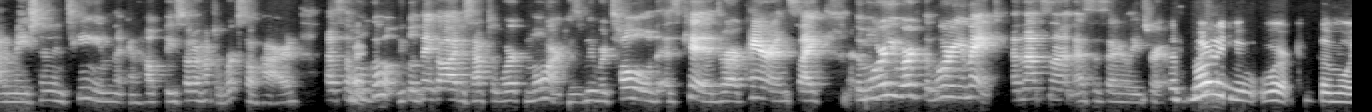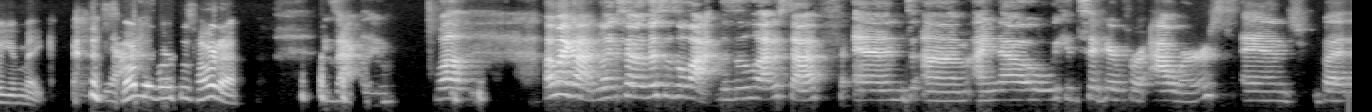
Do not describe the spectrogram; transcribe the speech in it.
automation and team that can help you so I don't have to work so hard. That's the right. whole goal. People think, oh, I just have to work more because we were told as kids or our parents, like the more you work, the more you make. And that's not necessarily true. The smarter you work, the more you make. Yeah. Smarter versus harder. exactly. Well, Oh my God. Like, so this is a lot. This is a lot of stuff. And um, I know we could sit here for hours and, but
